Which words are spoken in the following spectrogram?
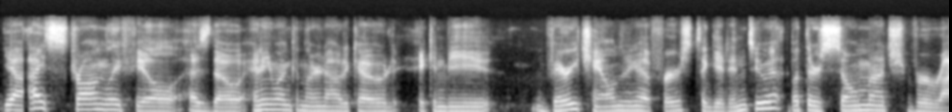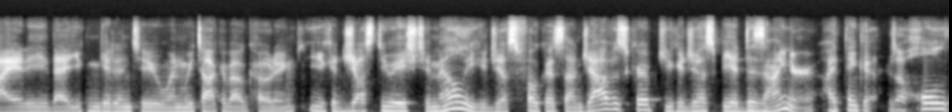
Yeah, I strongly feel as though anyone can learn how to code. It can be very challenging at first to get into it, but there's so much variety that you can get into when we talk about coding. You could just do HTML, you could just focus on JavaScript, you could just be a designer. I think there's a whole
